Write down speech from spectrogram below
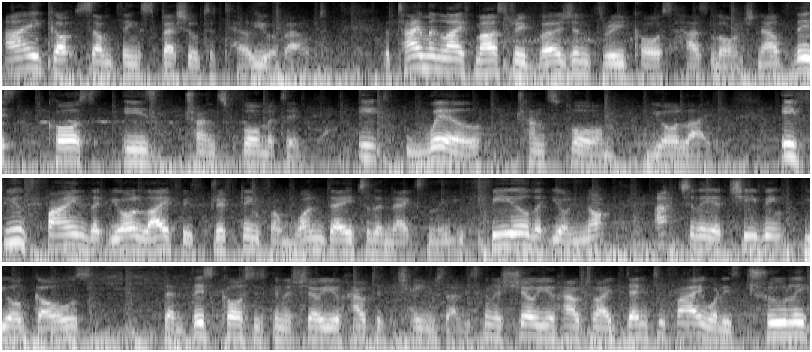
I got something special to tell you about. The Time and Life Mastery version 3 course has launched. Now this course is transformative it will transform your life. If you find that your life is drifting from one day to the next and that you feel that you're not actually achieving your goals, then this course is going to show you how to change that. It's going to show you how to identify what is truly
